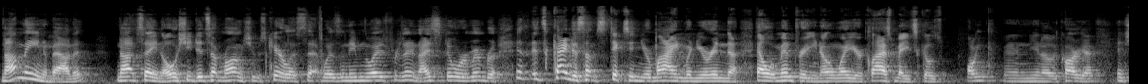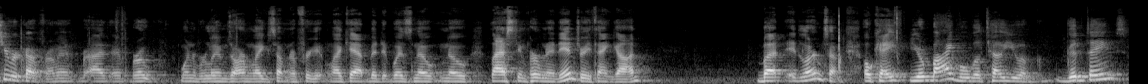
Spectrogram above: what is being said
Not mean about it, not saying, oh, she did something wrong, she was careless. That wasn't even the way it's presented. I still remember. It's kind of something sticks in your mind when you're in the elementary, you know, one of your classmates goes boink, and, you know, the car got, and she recovered from it. It broke one of her limbs, arm, leg, something, I forget like that, but it was no, no lasting permanent injury, thank God. But it learned something. Okay, your Bible will tell you of good things.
